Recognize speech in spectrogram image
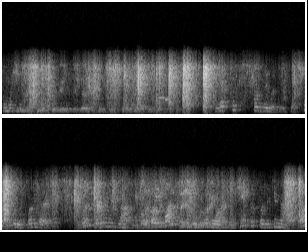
Тому як це подивитись? Якщо ви вважаєте, ви повинні знати, що партії ви привозите, чи представників немає, правильно?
